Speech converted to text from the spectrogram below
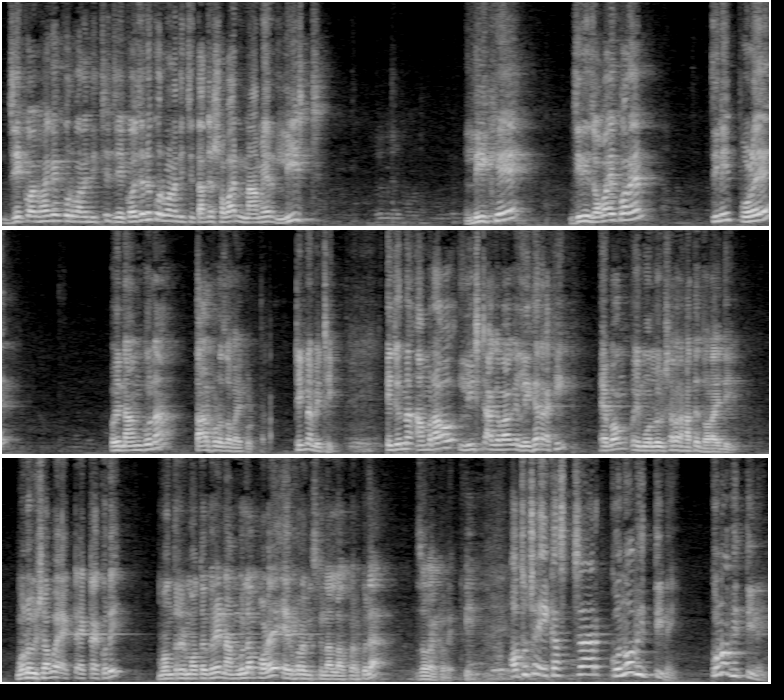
যে কয় ভাগে কোরবানি দিচ্ছে, যে কয়জনে কোরবানি দিচ্ছে, তাদের সবার নামের লিস্ট লিখে যিনি জবাই করেন, তিনি পড়ে ওই নামগুলা তারপরে জবাই করতে হয় ঠিক না ঠিক এই জন্য আমরাও লিস্ট আগে ভাগে লিখে রাখি এবং ওই মৌলভী সাহেবের হাতে ধরাই দিই। মৌলভী সাহেব একটা একটা করে মন্ত্রের মতো করে নামগুলা পড়ে এরপরে বিসমুল্লাহ করে জবাই করে। অথচ এই কাজটার কোনো ভিত্তি নেই, কোনো ভিত্তি নেই।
